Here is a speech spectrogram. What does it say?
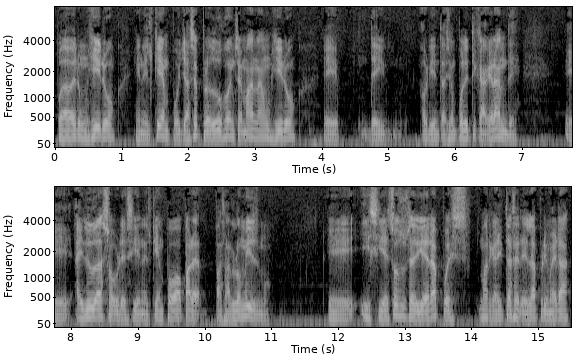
puede haber un giro en el tiempo. Ya se produjo en semana un giro eh, de orientación política grande. Eh, hay dudas sobre si en el tiempo va para pasar lo mismo. Eh, y si eso sucediera, pues Margarita sería la primera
